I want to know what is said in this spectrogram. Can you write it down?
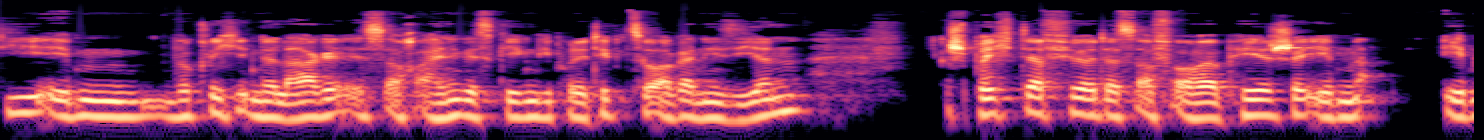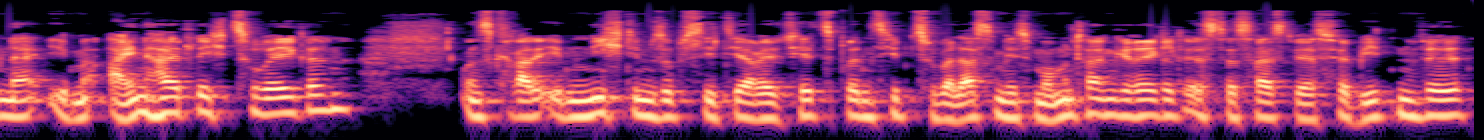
die eben wirklich in der Lage ist, auch einiges gegen die Politik zu organisieren, spricht dafür, dass auf europäischer Ebene Ebene eben einheitlich zu regeln, uns gerade eben nicht dem Subsidiaritätsprinzip zu überlassen, wie es momentan geregelt ist. Das heißt, wer es verbieten will,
